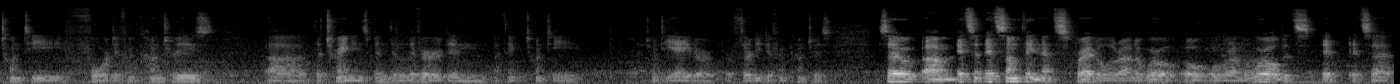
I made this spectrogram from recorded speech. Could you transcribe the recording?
24 different countries. Uh, the training's been delivered in I think 20, 28 or, or 30 different countries. So um, it's it's something that's spread all around the world. All, all around the world, it's it, it's a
